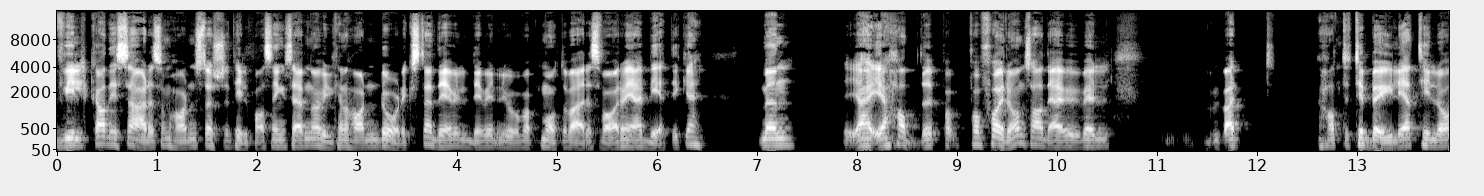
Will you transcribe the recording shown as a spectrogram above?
hvilke av disse er det som har den største tilpasningsevnen, og hvilken har den dårligste? Det vil, det vil jo på en måte være svaret, og jeg vet ikke. Men jeg, jeg hadde på, på forhånd så hadde jeg vel vært, hatt tilbøyelighet til å,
